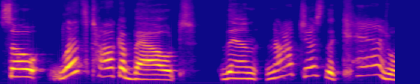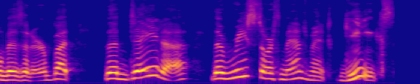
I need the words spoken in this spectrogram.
So let's talk about then not just the casual visitor, but the data, the resource management geeks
